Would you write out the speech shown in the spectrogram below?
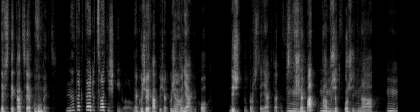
nevstekat se jako vůbec. No tak to je docela těžký gól. Jakože chápeš, jako že No. to nějak jako, když to prostě nějak to jako Mhm. vstřebat a Mhm. přetvořit Mhm. na, Mhm.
